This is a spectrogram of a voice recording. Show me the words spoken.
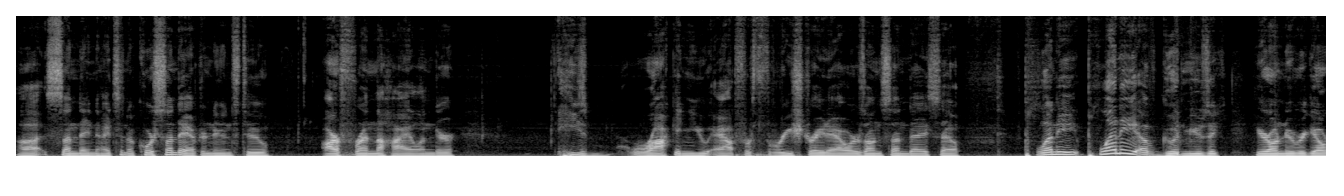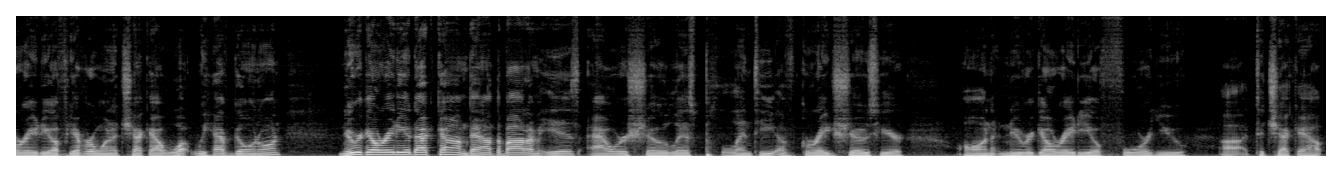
uh, Sunday nights, and of course Sunday afternoons too. Our friend the Highlander, he's rocking you out for three straight hours on Sunday. So plenty plenty of good music here on Neue Regel Radio. If you ever want to check out what we have going on, neueregelradio.com. Down at the bottom is our show list. Plenty of great shows here on Neue Regel Radio for you uh, to check out.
